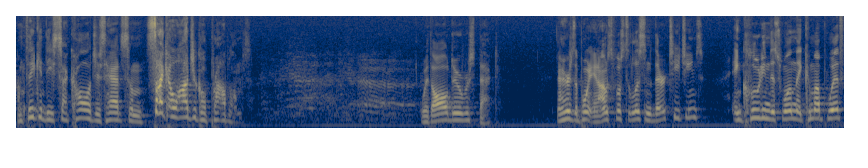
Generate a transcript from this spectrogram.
I'm thinking these psychologists had some psychological problems. With all due respect. Now, here's the point, and I'm supposed to listen to their teachings, including this one they come up with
